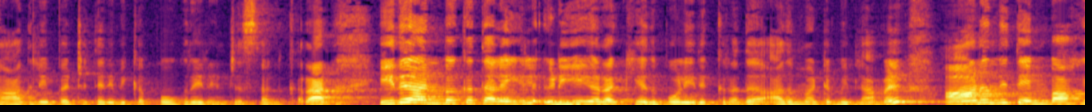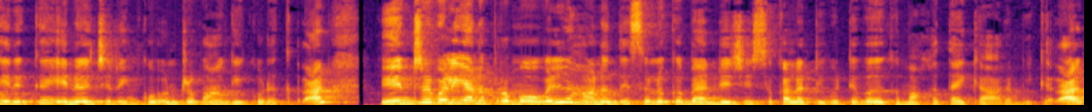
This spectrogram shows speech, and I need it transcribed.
காதல் பற்றி தெரிவிக்கப் போகிறேன் என்று சொல்கிறார் இது அன்புக்கு தலையில் இடியை இறக்கியது போல் இருக்கிறது. அது மட்டும் இல்லாமல் ஆனந்தி தெம்பாக இருக்கு எனர்ஜி ட்ரிங்க் ஒன்று வாங்கி கொடுக்கிறான் இன்று வெளியான ப்ரமோவில் ஆனந்தி சுலுக்கு பேண்டேஜை கலட்டி விட்டு வேகமாக தைக்க ஆரம்பிக்கிறாள்.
